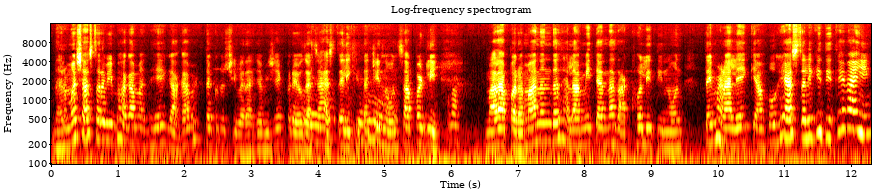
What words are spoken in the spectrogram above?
धर्मशास्त्र विभागामध्ये गागा भट्टकृत शिवराजाभिषेक प्रयोगाचा बरोबर. हस्तलिखिताची हम्म. नोंद सापडली. मला परमानंद झाला मी त्यांना दाखवली ती नोंद ते म्हणाले की अहो हे हस्तलिखित इथे नाही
